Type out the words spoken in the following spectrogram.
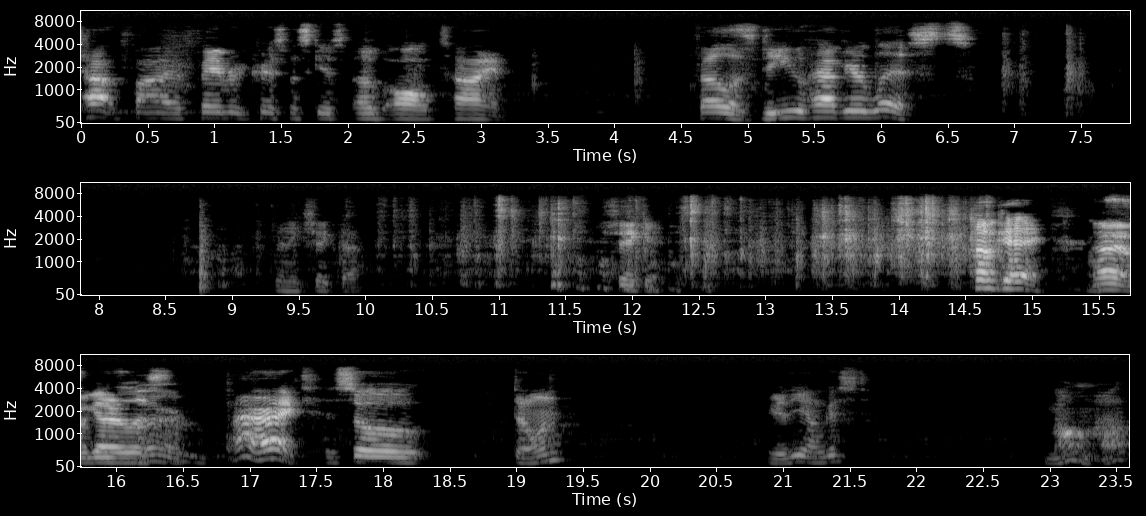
top five favorite Christmas gifts of all time. Fellas, do you have your lists? Then shake that. Shake it. Okay. All right, we got our list. All right. So, Dylan, you're the youngest. No, I'm not.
